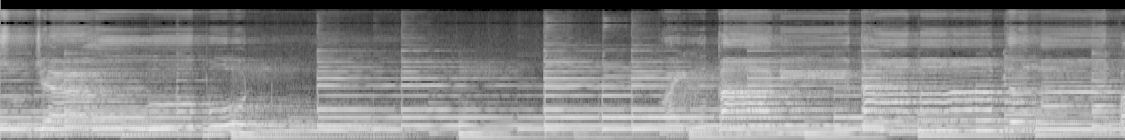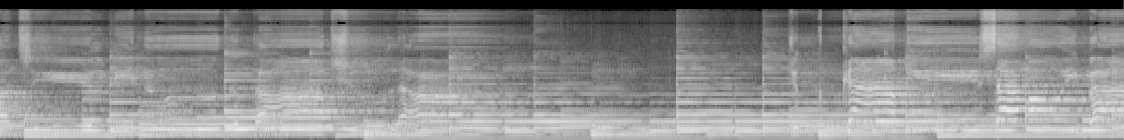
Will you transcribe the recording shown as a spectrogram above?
sudyang upon May utani sa oy ba?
